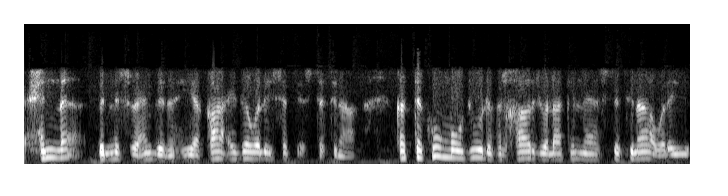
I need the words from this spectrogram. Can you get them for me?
حنا بالنسبة عندنا هي قاعدة وليست استثناء. قد تكون موجودة في الخارج ولكنها استثناء ولي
